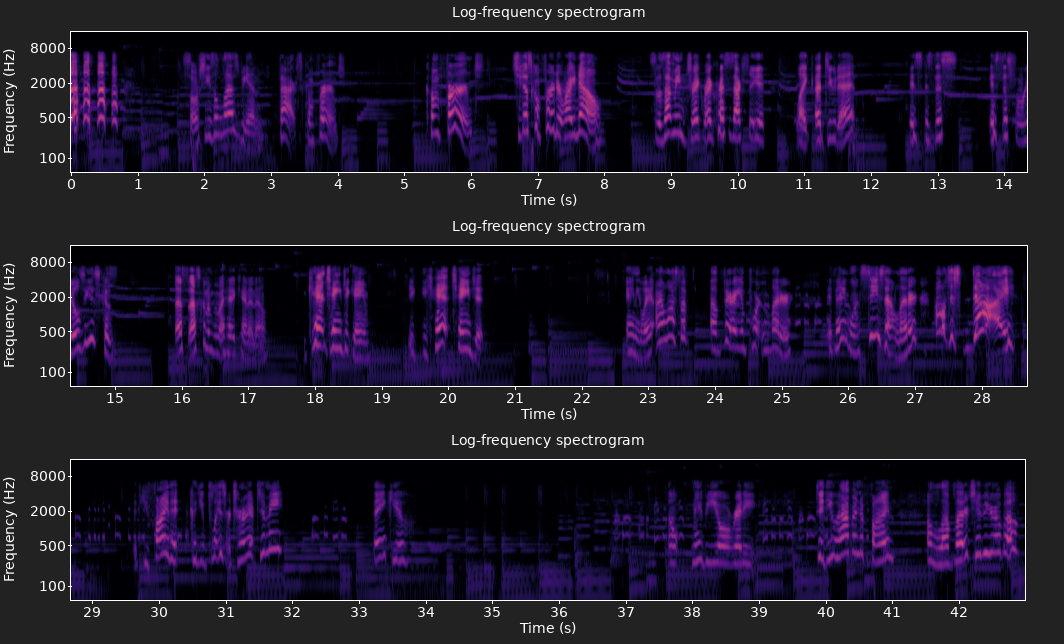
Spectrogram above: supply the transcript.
so she's a lesbian. Fact. Confirmed. Confirmed! She just confirmed it right now. So does that mean Drake Redcrest is actually like a dudette? Is is this is this for realsies? Cause that's that's gonna be my head headcanon now. You can't change a game. You, you can't change it. Anyway, I lost a, a very important letter. If anyone sees that letter, I'll just die! If you find it, could you please return it to me? Thank you. Oh, maybe you already... Did you happen to find a love letter, Chibi Robo?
